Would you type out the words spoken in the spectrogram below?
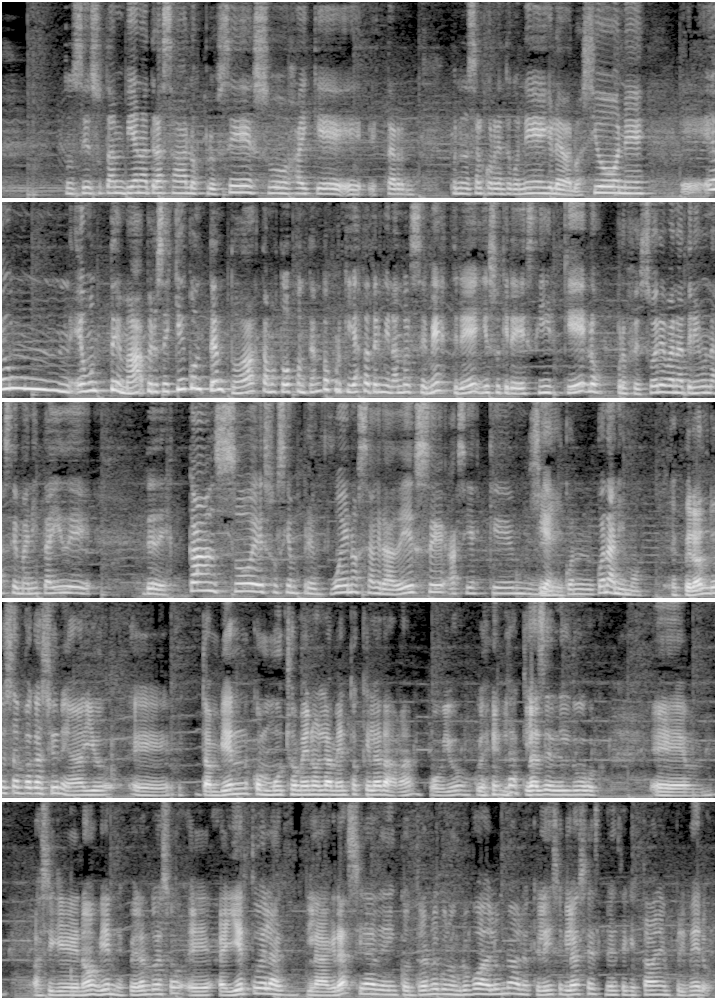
Entonces eso también atrasa los procesos, hay que eh, estar poniéndose al corriente con ellos, las evaluaciones. es, un, es, un, tema, pero sé que contentos, ¿ah? estamos todos contentos porque ya está terminando el semestre y eso quiere decir que los profesores van a tener una semanita ahí de, de descanso, eso siempre es bueno, se agradece, así es que bien, con, con ánimo esperando esas vacaciones, ah, yo eh, también con mucho menos lamentos que la dama, obvio, en las clases del dúo. Eh, así que no, bien, esperando eso. Eh, ayer tuve la, la, gracia de encontrarme con un grupo de alumnos a los que le hice clases desde que estaban en primero.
